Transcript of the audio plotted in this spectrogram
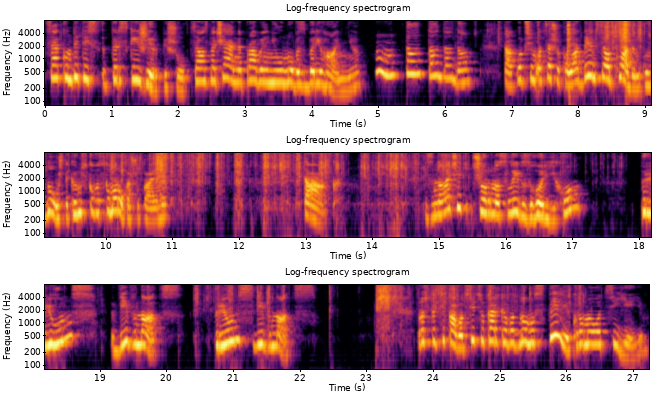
Це кондитерський жир пішов. Це означає неправильні умови зберігання. Та-та-та-та. Так, в общем, оце шоколад. Дивимося обкладинку. Знову ж таки, русского скомороха шукаємо. Так. Значить, чорнослив з горіхом. Прюнс вівнац. Прюнс вівнац. Просто цікаво, всі цукерки в одному стилі, кроме оцієї.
